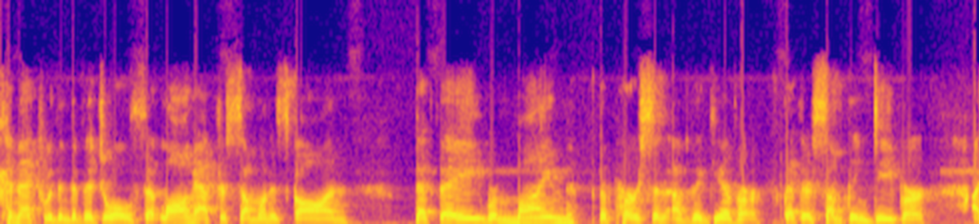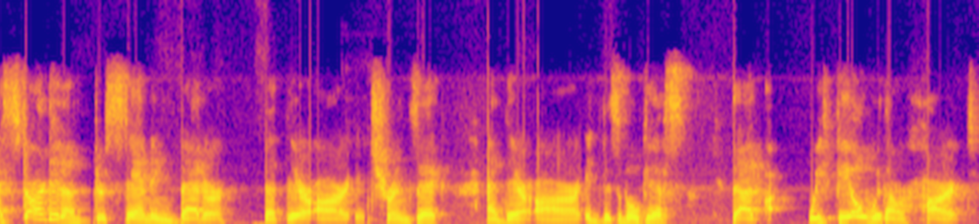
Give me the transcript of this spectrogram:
connect with individuals, that long after someone is gone, that they remind the person of the giver, that there's something deeper. I started understanding better that there are intrinsic and there are invisible gifts that we feel with our heart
